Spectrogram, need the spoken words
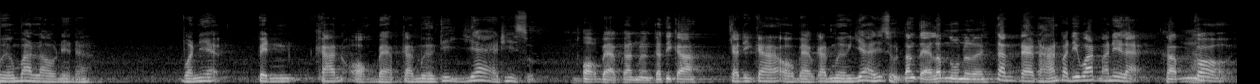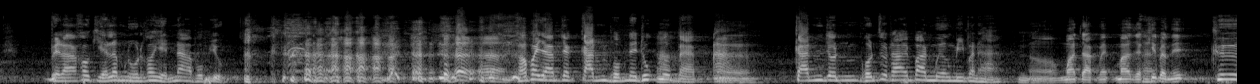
เมืองบ้านเราเนี่ยนะ วันเนี้ยเป็นการออกแบบการเมืองที่แย่ที่สุด ออกแบบการเมืองกติกากติกาออกแบบการเมืองแย่ที่สุด ตั้งแต่รัฐธรรมนูนเลย ตั้งแต่ทหารปฏิวัติมานี่แหละครับ ก็เวลาเขาเขียนรัฐธรรมนูนเขาเห็นหน้าผมอยู่เขาพยายามจะกันผมในทุกรูปแบบเออกันจนผลสุดท้ายบ้านเมืองมีปัญหาอ๋อมาจากมาจากคิดแบบนี้ คือ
